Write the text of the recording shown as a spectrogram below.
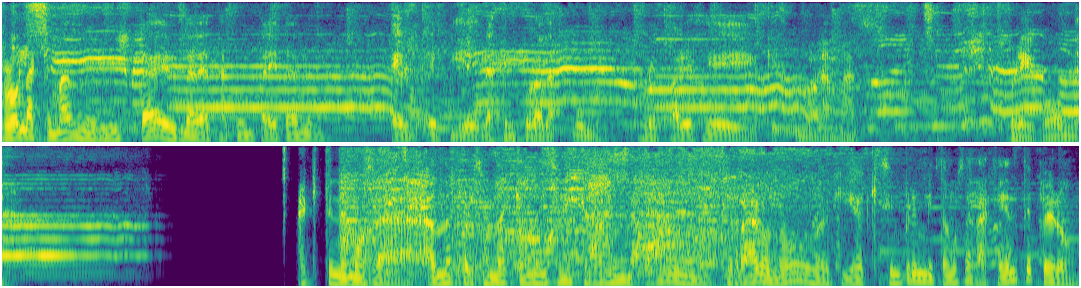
rola que más me gusta es la de Attack on Titan, el, la temporada 1. Me parece que es como la más fregona. Aquí tenemos a, una persona que anda diciendo que no le invitaron. Qué raro, ¿no? Aquí siempre invitamos a la gente, pero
